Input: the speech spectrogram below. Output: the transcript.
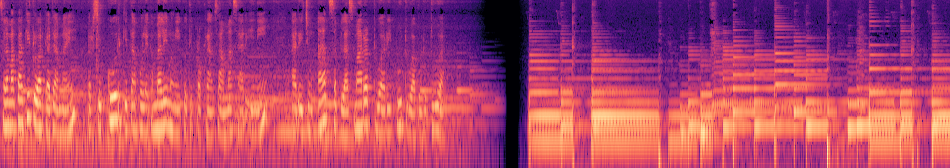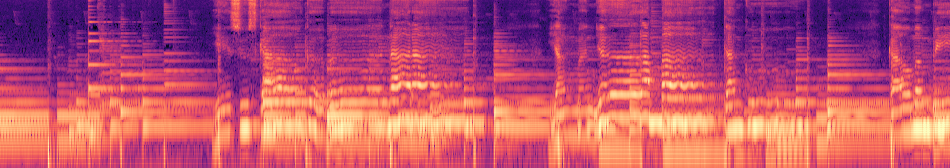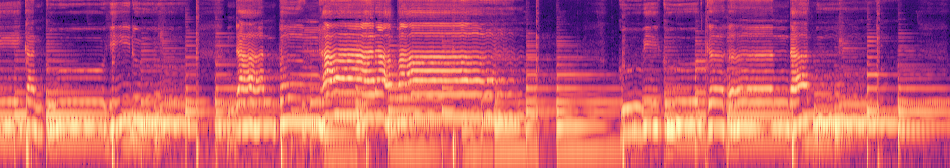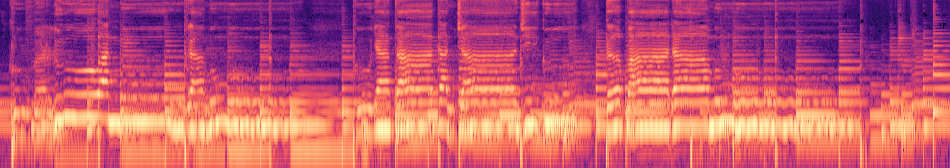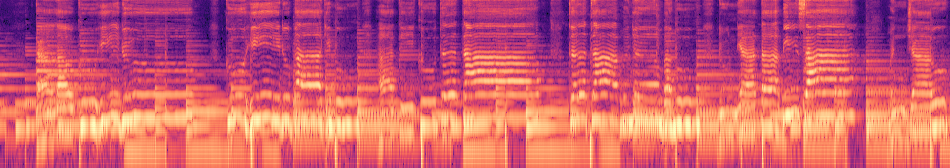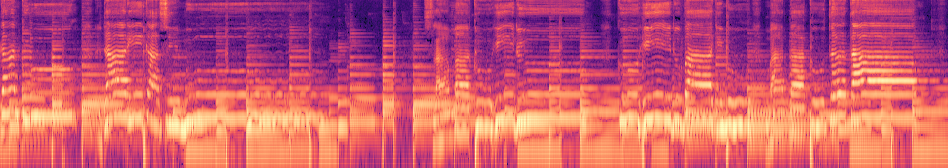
Selamat pagi keluarga damai. Bersyukur kita boleh kembali mengikuti program sama hari ini, hari Jumat 11 Maret 2022. Yesus kau kebenaran kehendakmu. Ku perlu anugerahmu. Ku nyatakan janjiku kepadamu bisa menjauhkanku dari kasihmu. Selama ku hidup, ku hidup bagimu Mataku tetap,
